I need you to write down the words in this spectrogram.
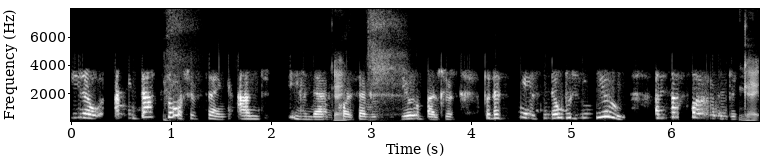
you know, I mean, that sort of thing. And even then, okay. of course, everybody knew about it. But the thing is, nobody knew. And that's why okay.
